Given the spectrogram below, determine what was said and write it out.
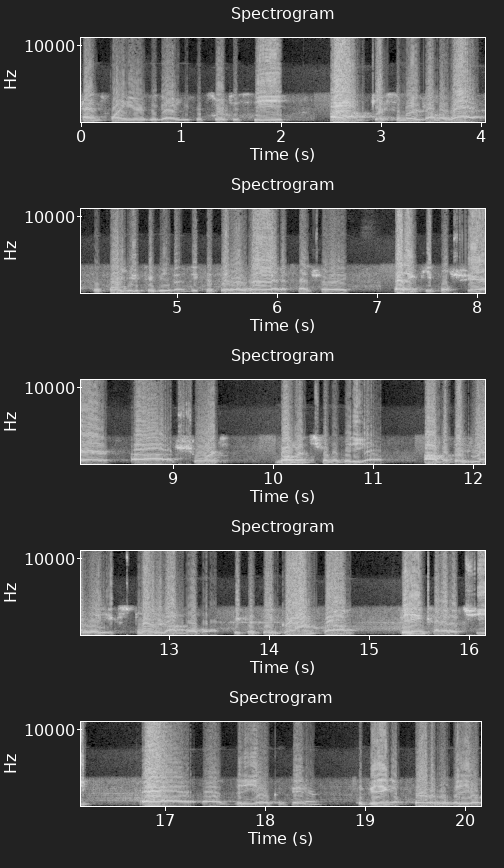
10, 20 years ago, you could start to see um, GIFs emerge on the web before YouTube even, because they were a way of essentially letting people share uh, short moments from a video. Um, but they've really exploded on mobile because they've gone from being kind of a cheap uh, uh, video container to being a portable video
